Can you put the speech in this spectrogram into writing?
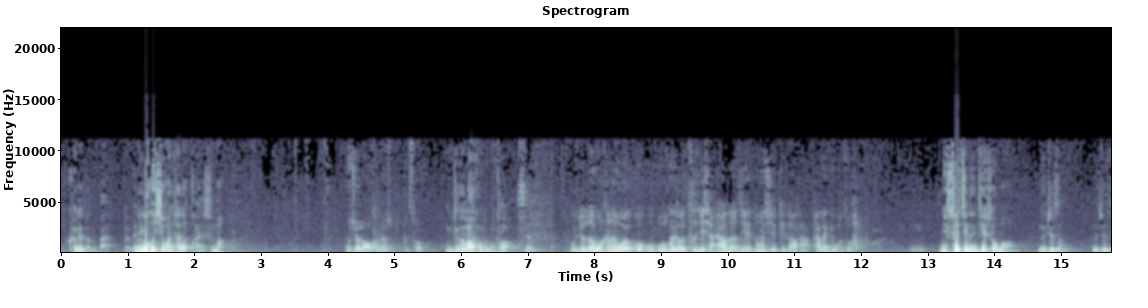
你亏了怎么办？你们会喜欢他的款式吗？我觉得老虎的不错，你觉得老虎的不错？是我觉得我可能我我我我会有自己想要的这些东西给到他，他来给我做。你设计能接受吗？能接受，能接受。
